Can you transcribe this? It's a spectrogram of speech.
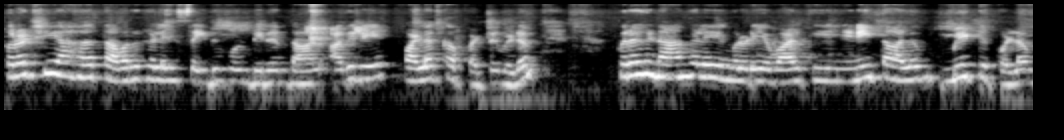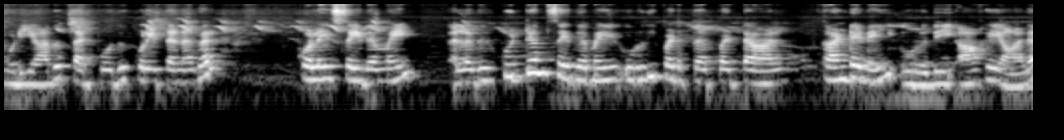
தொடர்ச்சியாக தவறுகளை செய்து கொண்டிருந்தால் அதுவே பழக்கப்பட்டுவிடும். பிறகு நாங்களே எங்களுடைய வாழ்க்கையை நினைத்தாலும் மீட்டுக் கொள்ள முடியாது. தற்போது குறித்த நபர் கொலை செய்தமை அல்லது குற்றம் செய்தமை உறுதிப்படுத்தப்பட்டால் தண்டனை உறுதி. ஆகையால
